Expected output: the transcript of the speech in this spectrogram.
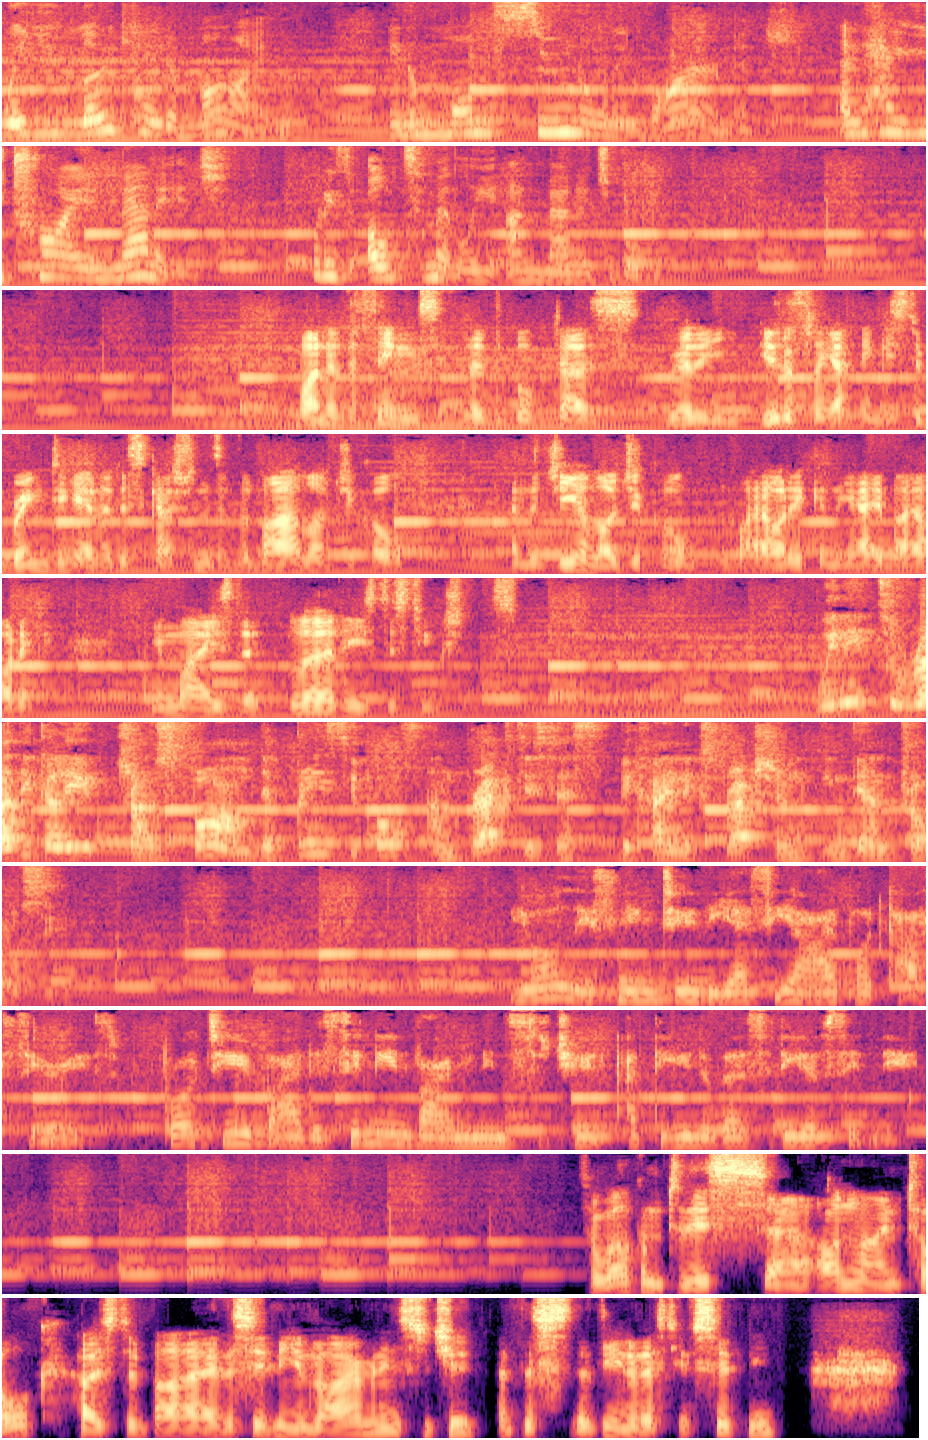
where you locate a mine in a monsoonal environment and how you try and manage what is ultimately unmanageable. One of the things that the book does really beautifully, I think, is to bring together discussions of the biological and the geological, the biotic and the abiotic, in ways that blur these distinctions. We need to radically transform the principles and practices behind extraction in the Anthropocene. You're listening to the SEI podcast series, brought to you by the Sydney Environment Institute at the University of Sydney. So, welcome to this uh, online talk hosted by the Sydney Environment Institute at the, at the University of Sydney.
